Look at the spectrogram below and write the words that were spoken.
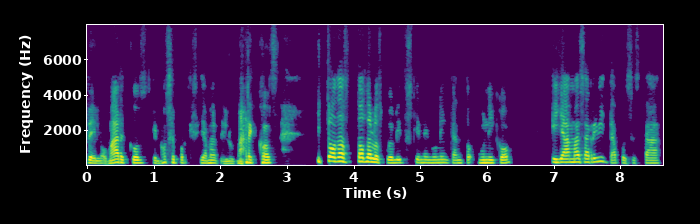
de Lo Marcos, que no sé por qué se llama de Lo Marcos, y todos, todos los pueblitos tienen un encanto único, y ya más arribita pues está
